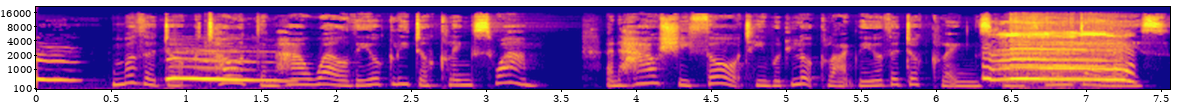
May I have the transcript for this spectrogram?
Mother Duck told them how well the ugly duckling swam and how she thought he would look like the other ducklings in a few days.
